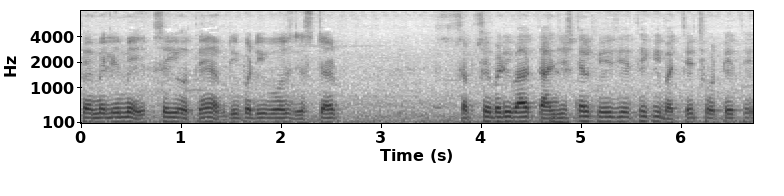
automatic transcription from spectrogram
फैमिली में एक से ही होते हैं। एवरीबडी वॉज़ डिस्टर्ब सबसे बड़ी बात ट्रांजिशनल फ़ेज़ ये थी कि बच्चे छोटे थे।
